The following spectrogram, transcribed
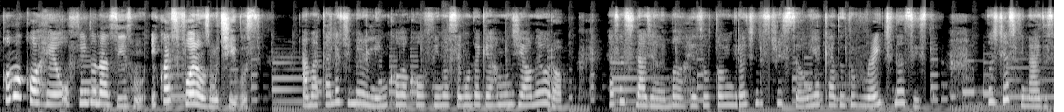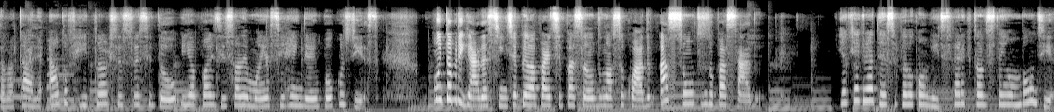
como ocorreu o fim do nazismo e quais foram os motivos? A Batalha de Berlim colocou fim na Segunda Guerra Mundial na Europa. Essa cidade alemã resultou em grande destruição e a queda do Reich nazista. Nos dias finais dessa batalha, Adolf Hitler se suicidou e após isso a Alemanha se rendeu em poucos dias. Muito obrigada, Cíntia, pela participação do nosso quadro Assuntos do Passado. Eu que agradeço pelo convite. Espero que todos tenham um bom dia.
